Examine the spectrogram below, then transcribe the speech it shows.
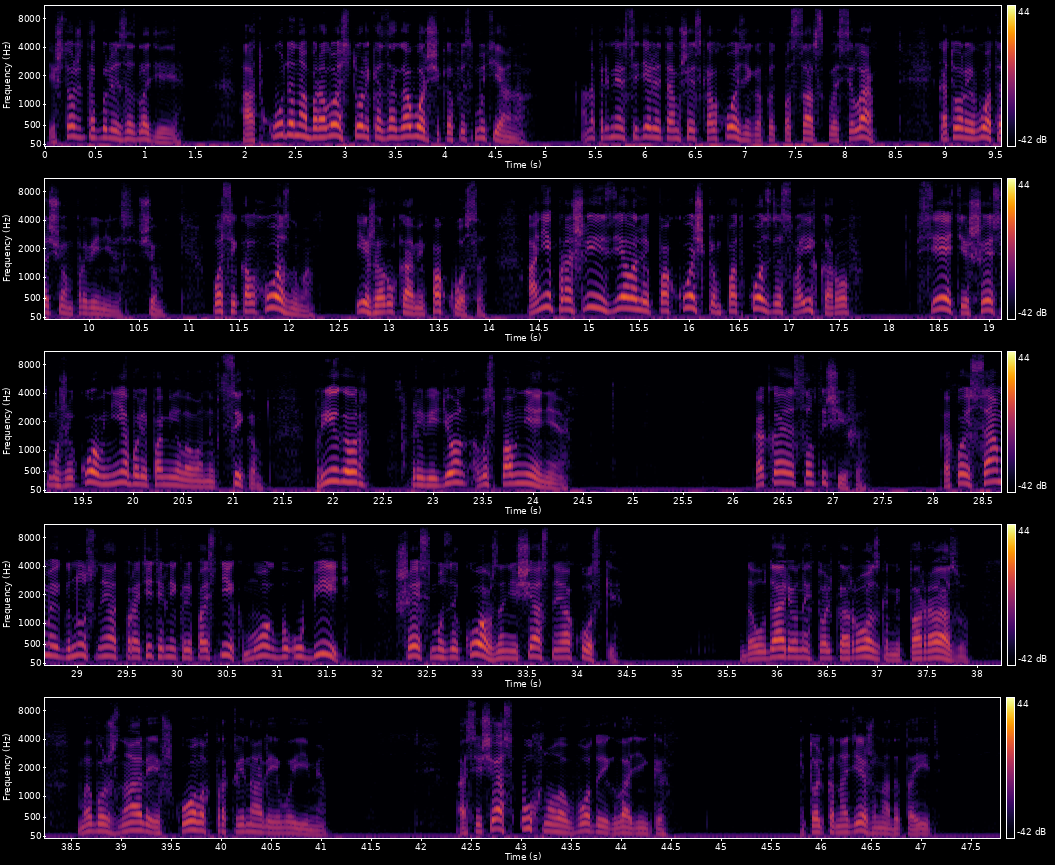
И что же это были за злодеи? Откуда набралось столько заговорщиков и смутьянов? А, например, сидели там шесть колхозников от Пассарского села, которые вот о чем провинились. В чем? После колхозного и же руками покоса, они прошли и сделали по кочкам подкос для своих коров. Все эти шесть мужиков не были помилованы в ЦИКом. Приговор приведен в исполнение. Какая салтычиха? Какой самый гнусный и отвратительный крепостник мог бы убить шесть музыков за несчастные окоски? Да ударил он их только розгами по разу. Мы бы уж знали и в школах проклинали его имя. А сейчас ухнуло в воду и гладенько. И только надежду надо таить,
